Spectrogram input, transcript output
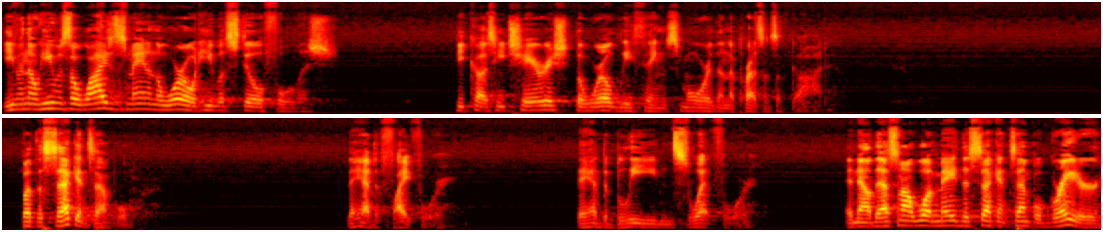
Even though he was the wisest man in the world, he was still foolish because he cherished the worldly things more than the presence of God. But the second temple, they had to fight for. they had to bleed and sweat for. And now that's not what made the second temple greater.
